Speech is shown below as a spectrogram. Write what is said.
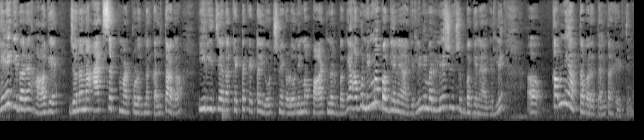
ಹೇಗಿದ್ದಾರೆ, ಹಾಗೆ ಜನನ ಆಕ್ಸೆಪ್ಟ್ ಮಾಡ್ಕೊಳ್ಳೋದನ್ನ ಕಲ್ತಾಗ ಈ ರೀತಿಯಾದ ಕೆಟ್ಟ ಕೆಟ್ಟ ಯೋಚನೆಗಳು ನಿಮ್ಮ ಪಾರ್ಟ್ನರ್ ಬಗ್ಗೆ ಹಾಗೂ ನಿಮ್ಮ ಬಗ್ಗೆನೇ ಆಗಿರ್ಲಿ, ನಿಮ್ಮ ರಿಲೇಶನ್ಶಿಪ್ ಬಗ್ಗೆನೇ ಆಗಿರ್ಲಿ ಕಮ್ಮಿ ಆಗ್ತಾ ಬರುತ್ತೆ ಅಂತ ಹೇಳ್ತೀನಿ.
